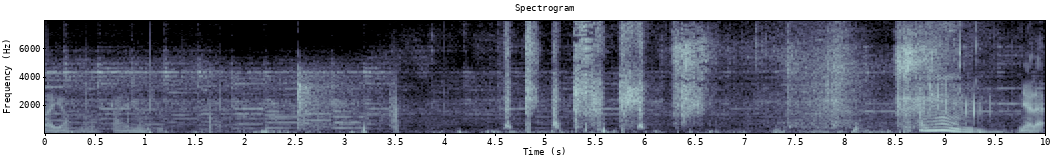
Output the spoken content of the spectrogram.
ระยะมันต้องไกลมากอยู่เนี่ยแหละ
